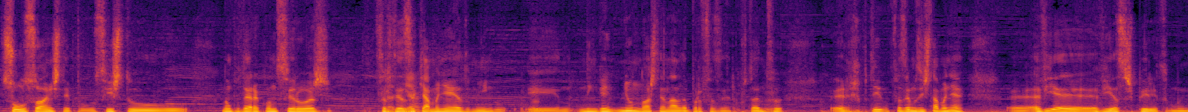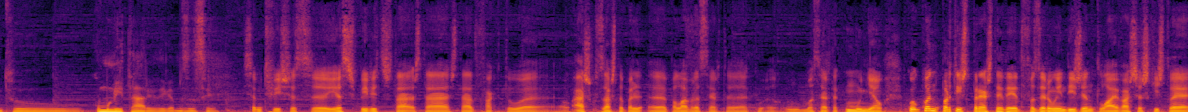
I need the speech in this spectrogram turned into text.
soluções, tipo, se isto não puder acontecer hoje, certeza que amanhã é domingo e ninguém, nenhum de nós tem nada para fazer. Portanto, eh, repetir, fazemos isto amanhã. Uh, havia, havia esse espírito muito comunitário, digamos assim. Isso é muito fixe, esse, esse espírito está, está, está de facto a. Acho que usaste a, pal- a palavra certa, uma certa comunhão. Qu- Quando partiste para esta ideia de fazer um Indigente Live, achas que isto é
